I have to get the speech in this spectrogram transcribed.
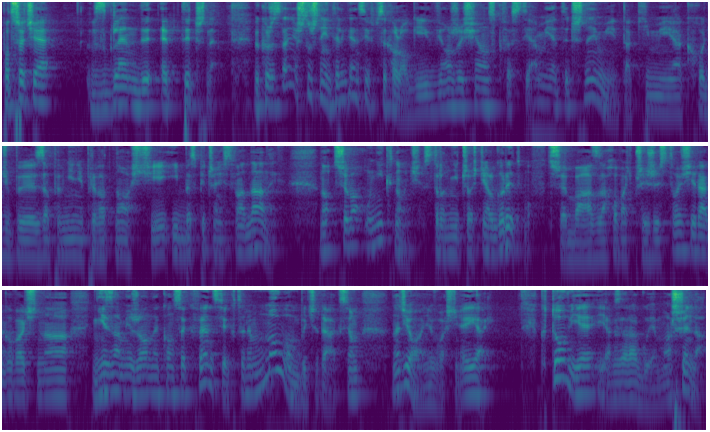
Po trzecie, względy etyczne. Wykorzystanie sztucznej inteligencji w psychologii wiąże się z kwestiami etycznymi, takimi jak choćby zapewnienie prywatności i bezpieczeństwa danych. No, trzeba uniknąć stronniczości algorytmów, trzeba zachować przejrzystość i reagować na niezamierzone konsekwencje, które mogą być reakcją na działanie właśnie AI. Kto wie, jak zareaguje maszyna?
